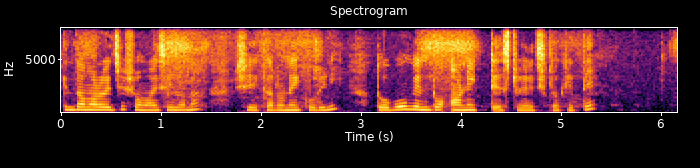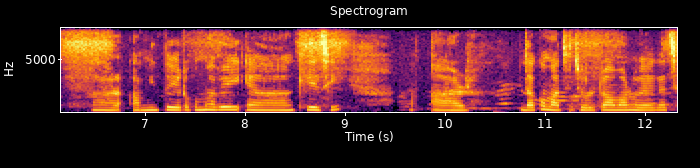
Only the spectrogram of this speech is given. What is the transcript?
কিন্তু আমার ওই যে সময় ছিল না সেই কারণেই করিনি। তবুও কিন্তু অনেক টেস্ট হয়েছিল খেতে। আর আমি তো এরকমভাবেই খেয়েছি। আর দেখো মাছের ঝোলটা আমার হয়ে গেছে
